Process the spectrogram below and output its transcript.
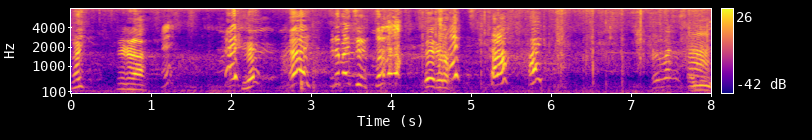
এই এগড়া এই রে এই এটা পাইছি তোরা এই করো খারাপ এই আমি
